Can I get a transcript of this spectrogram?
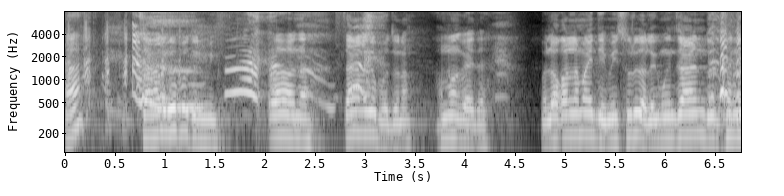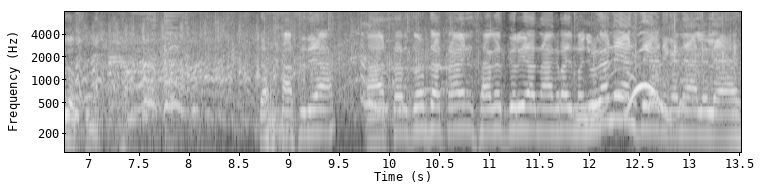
हा चांगलं गप होतो ना मी. हो ना. चांगलं गप होतो ना. मग काय तर. मग लोकांना माहिती आहे मी सुरू झालो की मग जाळून दूर सांगित असतो मी. तर असू द्या. तर जोरदार टाळ्याने स्वागत करूया. नागराज मंजुळगाणे यांचे या ठिकाणी आलेले आहेत.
